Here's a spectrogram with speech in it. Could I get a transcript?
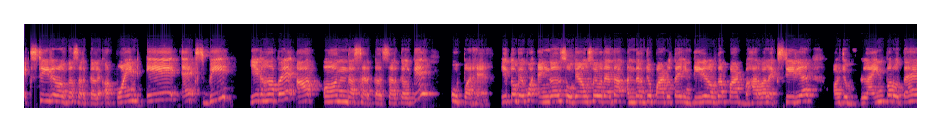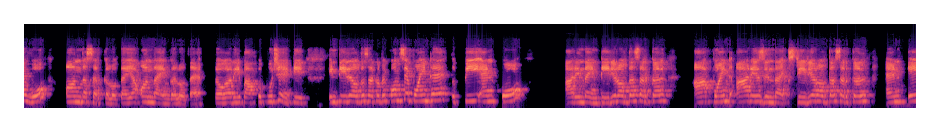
एक्सटीरियर ऑफ़ द सर्कल है। और पॉइंट ए एक्स बी ये कहाँ पर है? R on the circle circle के ऊपर है। ये तो देखो एंगल्स हो गया। उसमें बताया था, अंदर जो पार्ट होता है इंटीरियर ऑफ़ द पार्ट बाहर वाला एक्सटीरियर और जो लाइन पर होता है, वो ऑन द सर्कल होता है या ऑन द एंगल होता है। तो अगर ये आपको पूछे कि इंटीरियर ऑफ़ द सर्कल पे कौन से पॉइंट है तो P and O are in the interior of the circle point R is in the exterior of the circle and A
